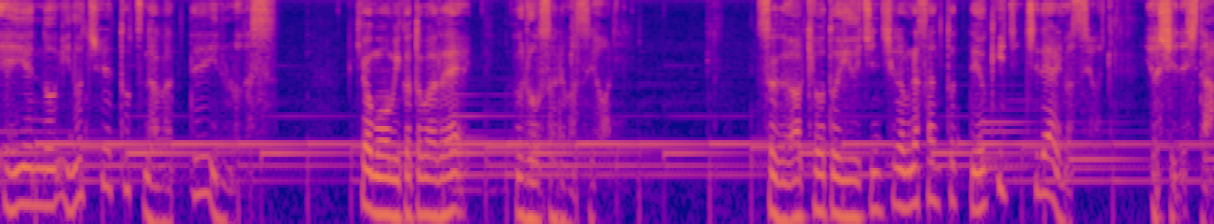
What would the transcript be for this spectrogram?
永遠の命へとつながっているのです。今日も御言葉で潤されますように。それでは今日という一日が皆さんにとって良き一日でありますように。よしでした。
